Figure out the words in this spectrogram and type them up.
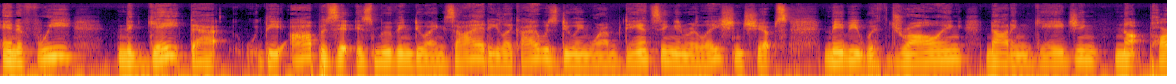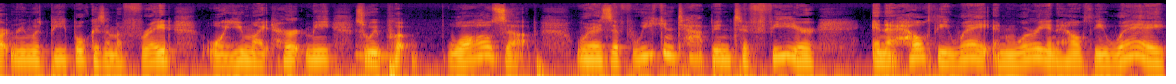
And if we negate that, the opposite is moving to anxiety, like I was doing, where I'm dancing in relationships, maybe withdrawing, not engaging, not partnering with people because I'm afraid, well, you might hurt me. So we put walls up. Whereas if we can tap into fear in a healthy way and worry in a healthy way,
